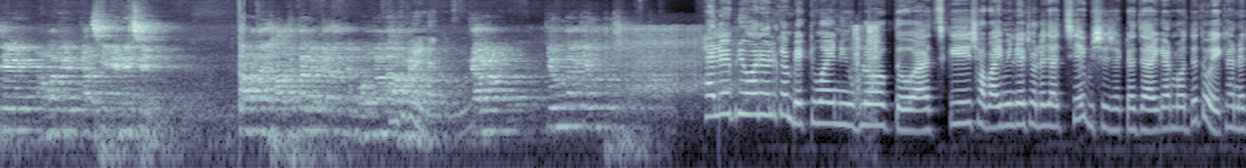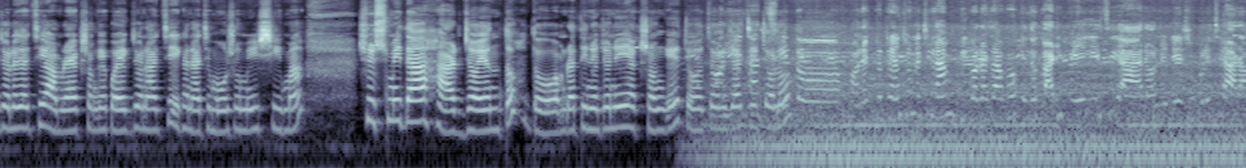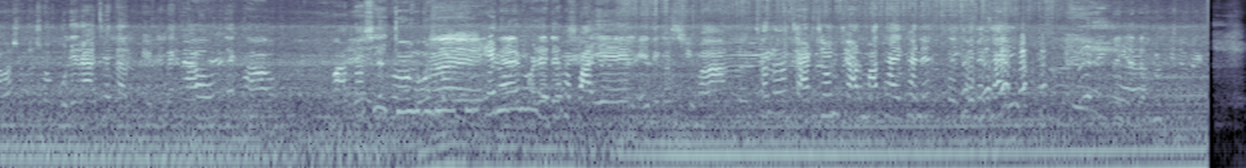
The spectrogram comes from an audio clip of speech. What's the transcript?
যে আমাদের কাছে এনেছে আমাদের হাতে তালের কাছে বর্ণনা হয় কারণ কেউ না কেউ তো hello everyone, welcome back to my new vlog. তো আজকে সবাই মিলে চলে যাচ্ছে বিশেষ একটা জায়গার মধ্যে। তো এখানে চলে যাচ্ছি, আমরা একসঙ্গে কয়েকজন আছি। এখানে আছে মৌসুমী, সীমা, সুস্মিতা আর জয়ন্ত। তো আমরা তিনজনই একসঙ্গে চলে যাচ্ছি, চলো তো অনেকটা টেনশনে ছিলাম কি করে যাব কিন্তু গাড়ি পেয়ে গেছি আর অলরেডি এসে পড়েছি আর আমার সঙ্গে সব বোনেরা আছে তার একটু দেখাও দেখাও বাতাসে চুলগুলো এরপরে দেখো পায়েল এদিকে সীমা তো চলো চারজন চার মাথা এখানে তো এখানে যাই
